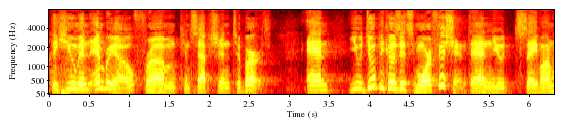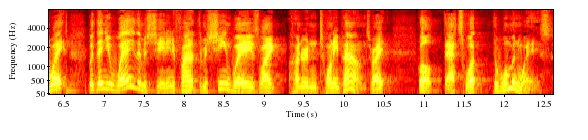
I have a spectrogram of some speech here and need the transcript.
the human embryo from conception to birth. And you would do it because it's more efficient and you'd save on weight. But then you weigh the machine and you find that the machine weighs like 120 pounds, right? Well, that's what the woman weighs.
